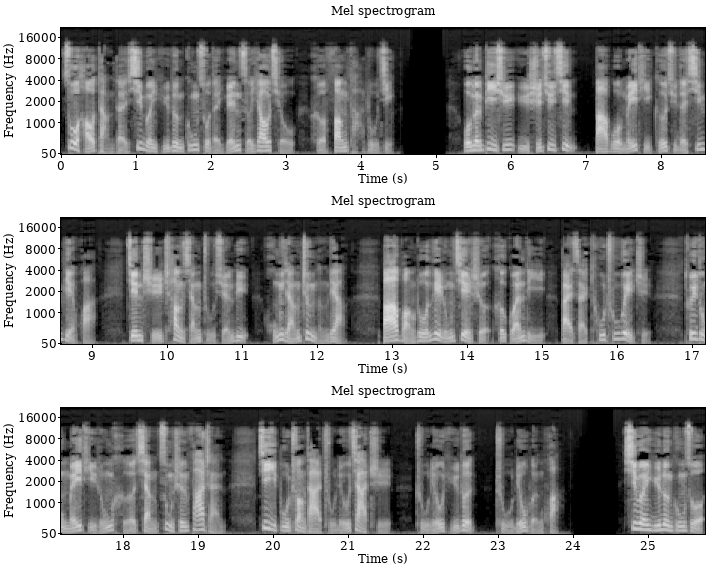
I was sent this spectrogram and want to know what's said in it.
做好党的新闻舆论工作的原则要求和方法路径。我们必须与时俱进，把握媒体格局的新变化。坚持唱响主旋律，弘扬正能量，把网络内容建设和管理摆在突出位置，推动媒体融合向纵深发展，进一步壮大主流价值、主流舆论、主流文化。新闻舆论工作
